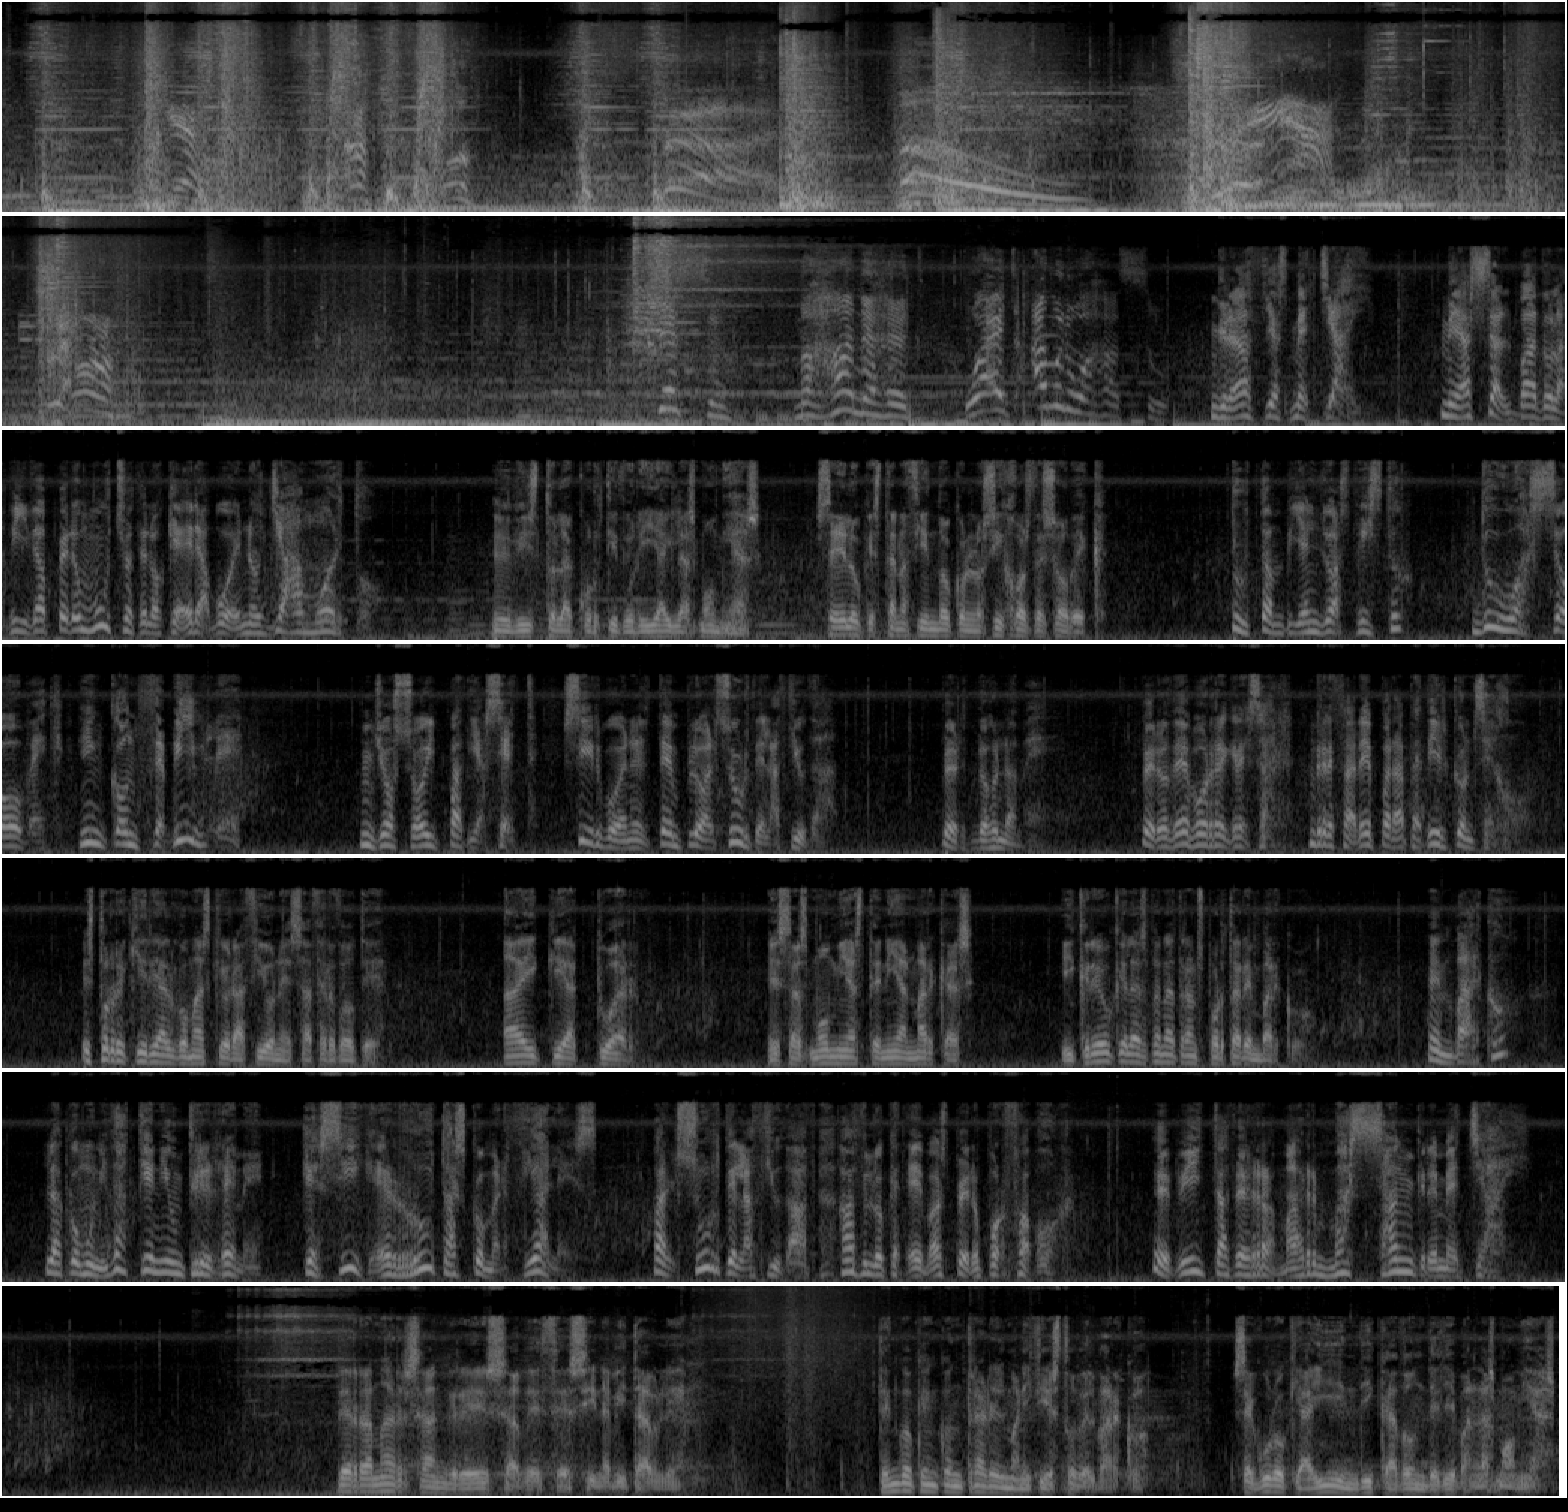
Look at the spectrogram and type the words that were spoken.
Gracias, Medjay. Me has salvado la vida, pero mucho de lo que era bueno ya ha muerto. He visto la curtiduría y las momias. Sé lo que están haciendo con los hijos de Sobek. ¿Tú también lo has visto? Dua Sobek, inconcebible. Yo soy Padiaset. Sirvo en el templo al sur de la ciudad. Perdóname, pero debo regresar. Rezaré para pedir consejo. Esto requiere algo más que oraciones, sacerdote. Hay que actuar. Esas momias tenían marcas. Y creo que las van a transportar en barco. ¿En barco? La comunidad tiene un trireme que sigue rutas comerciales. Al sur de la ciudad. Haz lo que debas, pero por favor, evita derramar más sangre, Medjay. Derramar sangre es a veces inevitable. Tengo que encontrar el manifiesto del barco. Seguro que ahí indica dónde llevan las momias.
